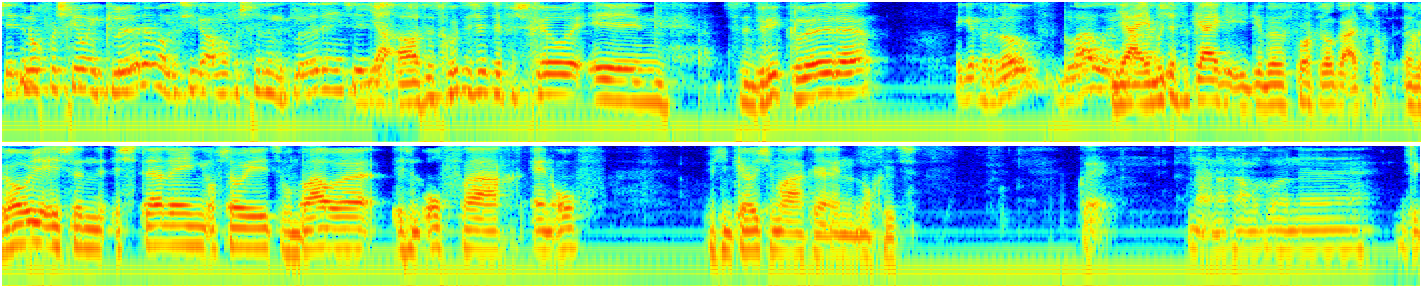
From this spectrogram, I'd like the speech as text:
Zit er nog verschil in kleuren? Want ik zie er allemaal verschillende kleuren in zitten. Ja. Als het goed is, zit er verschil in... Er zitten drie kleuren. Ik heb rood, blauw en Ja, je moet even kijken. Ik heb het vorige keer ook uitgezocht. Een rode is een stelling of zoiets. Of een blauwe is een of-vraag en of. Moet je een keuze maken en nog iets. Oké. Nou, dan gaan we gewoon... eh, De,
